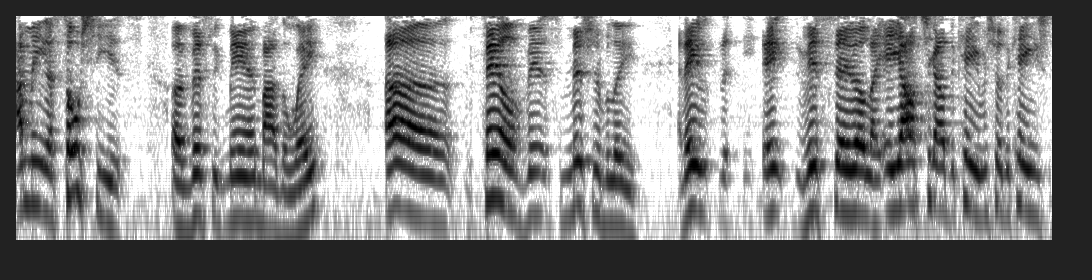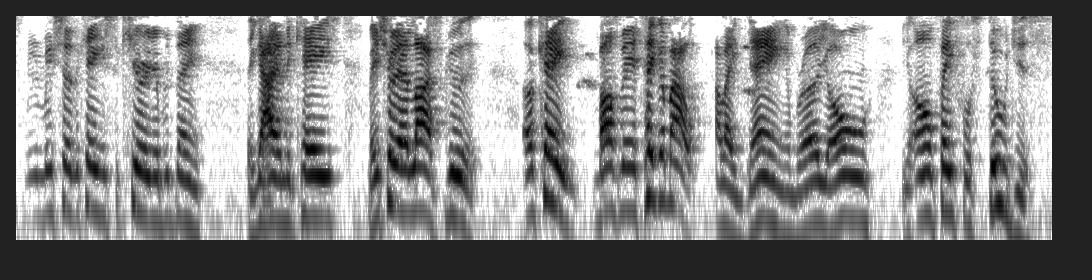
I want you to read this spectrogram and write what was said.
I mean associates of Vince McMahon, by the way, uh, failed Vince miserably, and they, they Vince said, "Oh, like, hey, y'all check out the cage, make sure the cage, make sure the cage is secure and everything." They got in the cage, make sure that lock's good. Okay, boss man, take him out. I'm like, dang, bro, your own your own faithful stooges.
